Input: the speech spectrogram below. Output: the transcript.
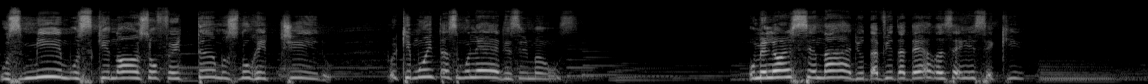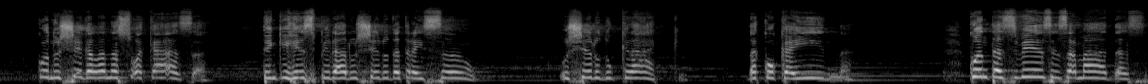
os mimos que nós ofertamos no retiro. Porque muitas mulheres, irmãos, o melhor cenário da vida delas é esse aqui. Quando chega lá na sua casa, tem que respirar o cheiro da traição, o cheiro do crack, da cocaína. Quantas vezes, amadas,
